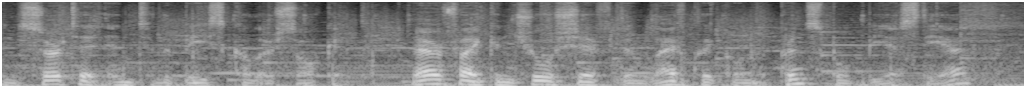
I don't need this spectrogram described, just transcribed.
insert it into the base color socket. Now if I control shift and left click on the principled BSDF,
